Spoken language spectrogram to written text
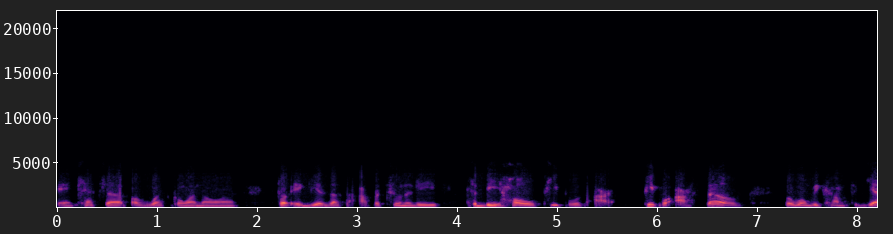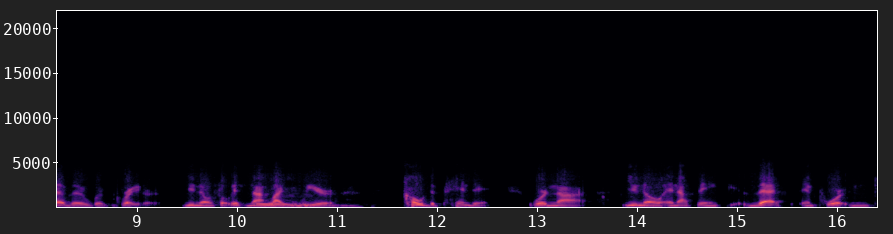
and catch up of what's going on. So it gives us the opportunity to be whole people our people ourselves, but when we come together we're greater. You know, so it's not mm. like we're codependent. We're not, you know, and I think that's important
